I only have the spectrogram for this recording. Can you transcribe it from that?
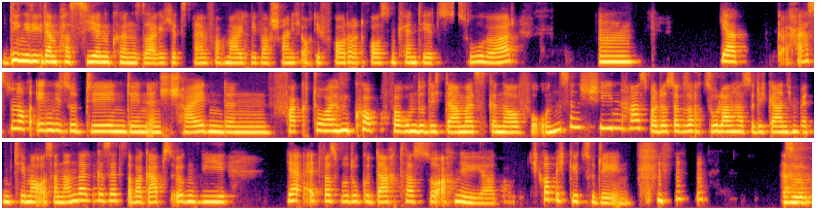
Dinge, die dann passieren können, sage ich jetzt einfach mal, die wahrscheinlich auch die Frau da draußen kennt, die jetzt zuhört. Mm, ja, hast du noch irgendwie so den, den entscheidenden Faktor im Kopf, warum du dich damals genau für uns entschieden hast? Weil du hast ja gesagt, so lange hast du dich gar nicht mit dem Thema auseinandergesetzt, aber gab es irgendwie ja etwas, wo du gedacht hast, so, ach nee, ja, ich glaube, ich gehe zu denen. Also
